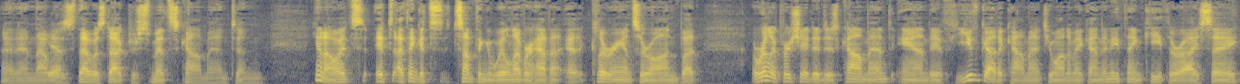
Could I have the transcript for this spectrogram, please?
and, and that yeah. was that was Dr. Smith's comment, and you know, it's it's. I think it's something that we'll never have a, a clear answer on, but I really appreciated his comment. And if you've got a comment you want to make on anything Keith or I say,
